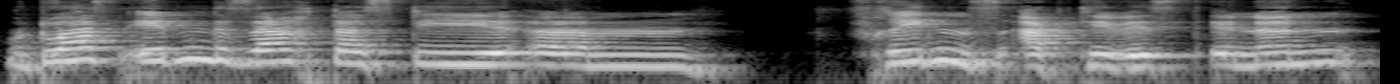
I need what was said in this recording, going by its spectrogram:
Und du hast eben gesagt, dass die ähm, FriedensaktivistInnen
